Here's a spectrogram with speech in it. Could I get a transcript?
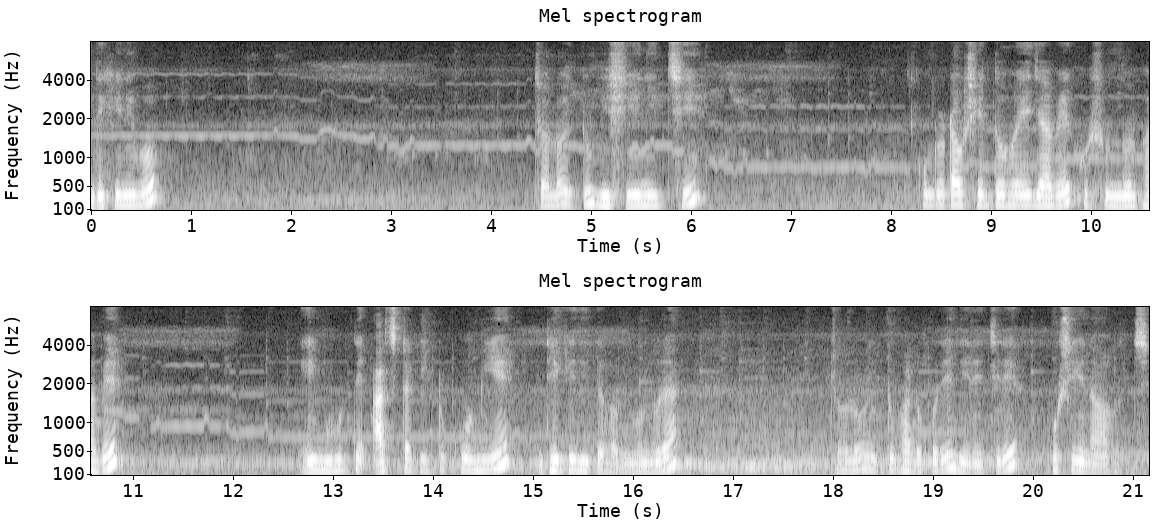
দেখে নেব। চলো একটু মিশিয়ে নিচ্ছি। কুমড়োটাও সেদ্ধ হয়ে যাবে খুব সুন্দরভাবে। এই মুহূর্তে আঁচটাকে একটু কমিয়ে ঢেকে দিতে হবে বন্ধুরা। চলো একটু ভালো করে নেড়ে চিড়ে কষিয়ে নেওয়া হচ্ছে।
